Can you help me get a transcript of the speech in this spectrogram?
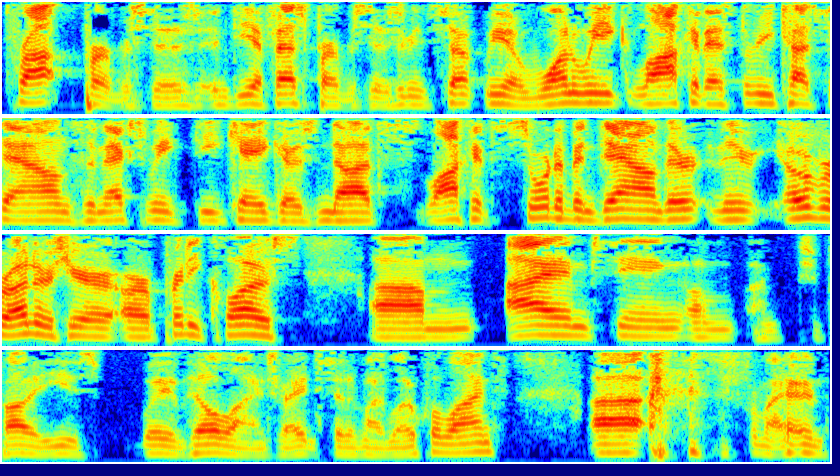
prop purposes and DFS purposes. I mean, some, you know, one week Lockett has three touchdowns. The next week DK goes nuts. Lockett's sort of been down. Their, their over unders here are pretty close. Um, I'm seeing, um, I should probably use William Hill lines, right? Instead of my local lines, uh, for my own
